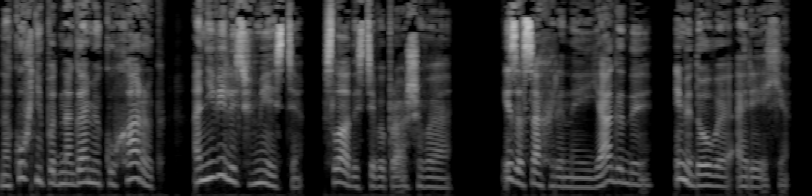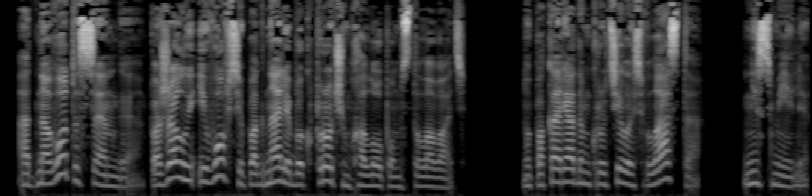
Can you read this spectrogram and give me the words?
На кухне под ногами кухарок они вились вместе, сладости выпрашивая. И засахаренные ягоды, и медовые орехи. Одного-то Сенга, пожалуй, и вовсе погнали бы к прочим холопам столовать. Но пока рядом крутилась Власта, не смели.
